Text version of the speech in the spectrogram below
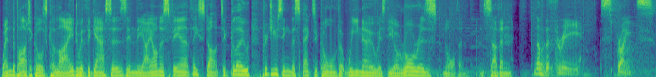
When the particles collide with the gases in the ionosphere, they start to glow, producing the spectacle that we know as the auroras, northern and southern. Number 3. Sprites.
